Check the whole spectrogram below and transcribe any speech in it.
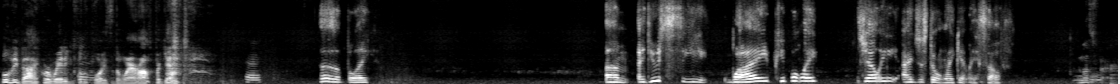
We'll be back. We're waiting for the poison to wear off again. Okay. Oh boy. Um, I do see why people like jelly. I just don't like it myself. and that's fair.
